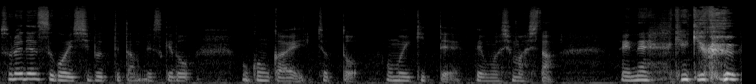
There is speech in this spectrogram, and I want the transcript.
それですごい渋ってたんですけどもう今回ちょっと思い切って電話しました。でね 結局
